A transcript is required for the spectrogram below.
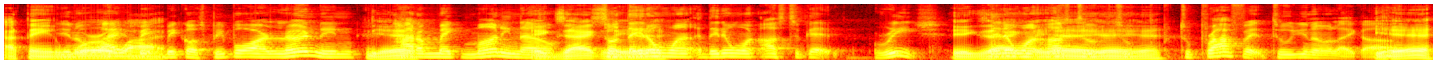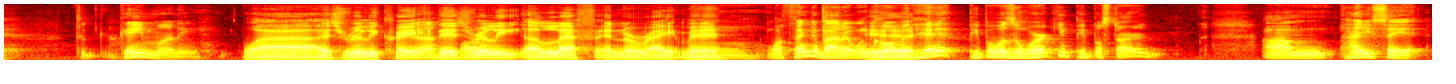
I think You know why? worldwide. Be- because people are learning Yeah. how to make money now. Exactly, So they yeah. don't want they don't want us to get rich. Exactly. They don't want us to yeah, to, yeah. to profit to you know like uh, yeah. to gain money. Wow, it's really crazy. Yeah. There's really a left and the right, man. Well, think about it. When Yeah. COVID hit, people wasn't working. People started, um, how you say it?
